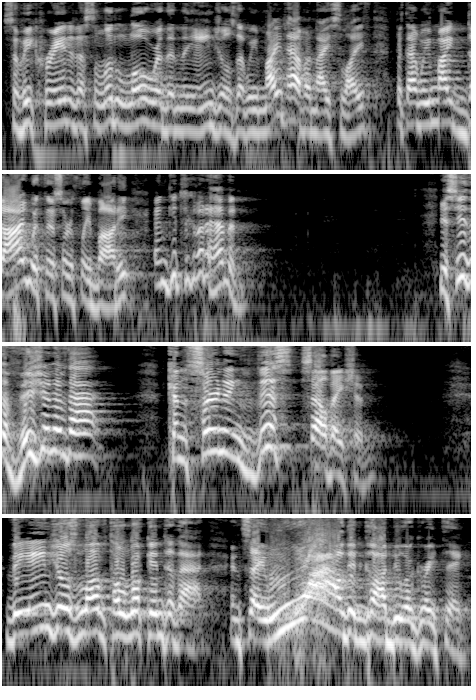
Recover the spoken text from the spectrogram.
So he created us a little lower than the angels that we might have a nice life, but that we might die with this earthly body and get to go to heaven. You see the vision of that? Concerning this salvation, the angels love to look into that and say, wow, did God do a great thing?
